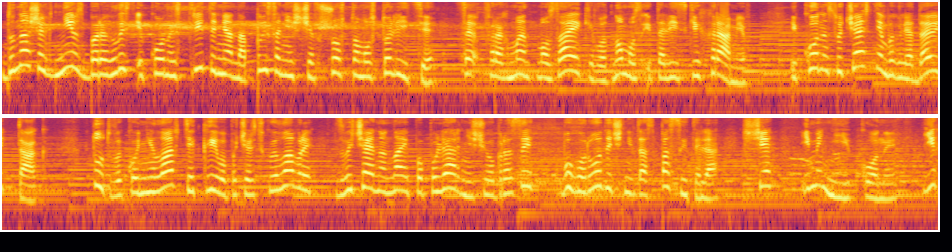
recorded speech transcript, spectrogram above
До наших днів збереглись ікони стрітення, написані ще в VI столітті. Це фрагмент мозаїки в одному з італійських храмів. Ікони сучасні виглядають так. Тут в іконній лавці Києво-Печерської лаври, звичайно, найпопулярніші образи Богородичні та Спасителя. Ще іменні ікони. Їх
